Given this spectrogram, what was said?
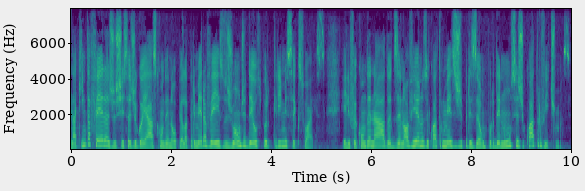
Na quinta-feira, a Justiça de Goiás condenou pela primeira vez o João de Deus por crimes sexuais. Ele foi condenado a 19 anos e 4 meses de prisão por denúncias de quatro vítimas.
